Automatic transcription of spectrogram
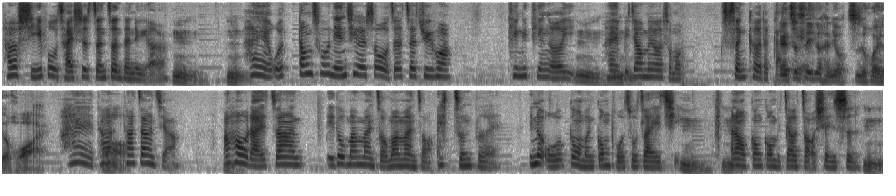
她说媳妇才是真正的女儿。嗯嗯，嘿，我当初年轻的时候，我这这句话听一听而已。嗯，嘿，比较没有什么深刻的感觉。哎，这是一个很有智慧的话，哎。嘿，她她这样讲，啊，后来这样一路慢慢走，慢慢走，哎，真的哎。因为我跟我们公婆住在一起，嗯，嗯，然后我公公比较早先逝，嗯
